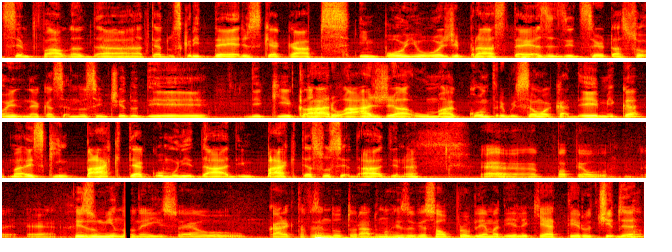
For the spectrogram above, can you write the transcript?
sempre fala da, até dos critérios que a CAPES impõe hoje para as teses e dissertações, né, Cassiano, no sentido de de que, claro, haja uma contribuição acadêmica, mas que impacte a comunidade, impacte a sociedade, né? É, papel, é, é, resumindo, né, isso é o cara que está fazendo doutorado não resolver só o problema dele, que é ter o título, é.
